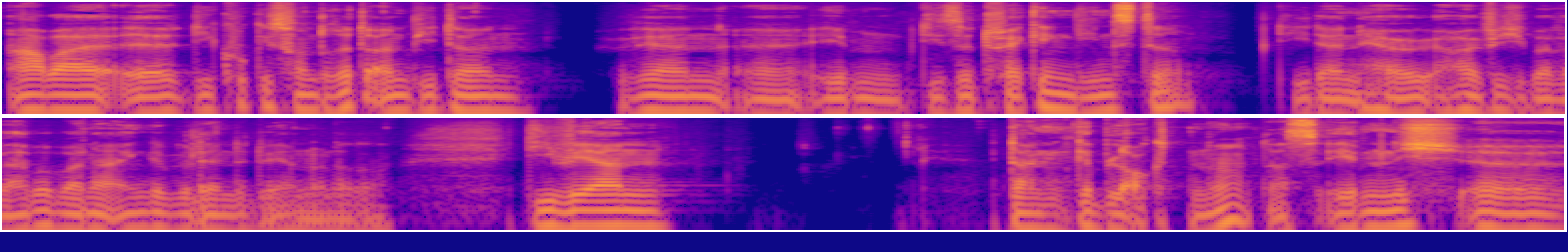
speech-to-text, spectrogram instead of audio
aber äh, die Cookies von Drittanbietern werden äh, eben diese Tracking-Dienste, die dann häufig über Werbebanner eingeblendet werden oder so, die werden dann geblockt, ne? dass eben nicht äh,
